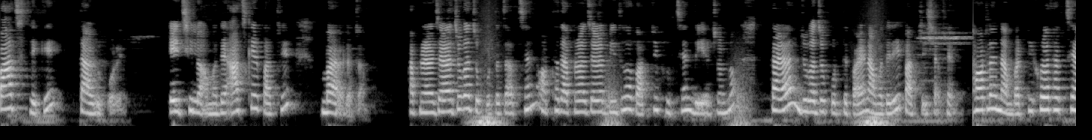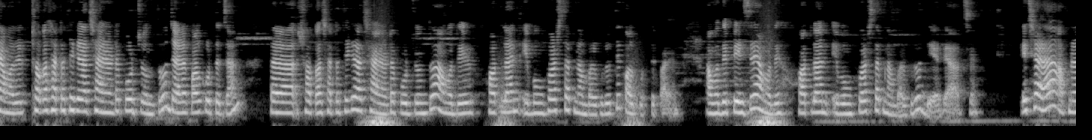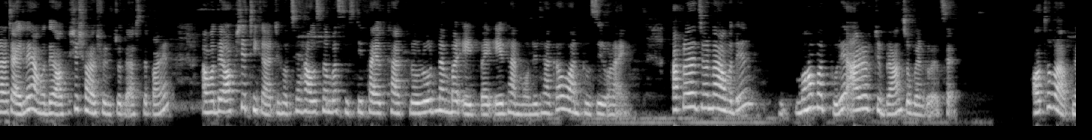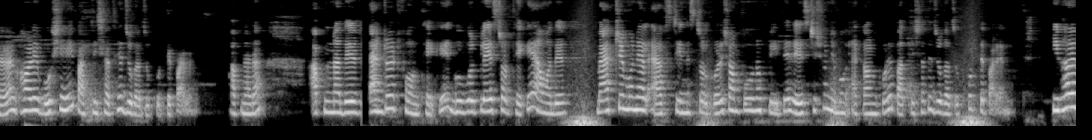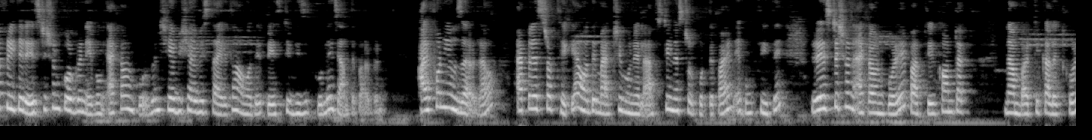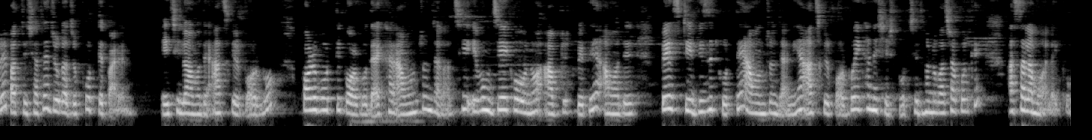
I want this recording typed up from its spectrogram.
পাঁচ থেকে তার উপরে। এই ছিল আমাদের আজকের পাত্রীর বায়োডাটা। আপনারা যারা যোগাযোগ করতে চাচ্ছেন, অর্থাৎ আপনারা যারা বিধবা পাত্রী খুঁজছেন বিয়ের জন্য, তারা যোগাযোগ করতে পারেন আমাদের এই পাত্রীর সাথে। হটলাইন নাম্বারটি খোলা থাকছে আমাদের সকাল সাতটা থেকে রাত সাড়ে নটা পর্যন্ত। যারা কল করতে চান, তারা সকাল সাতটা থেকে রাত সাড়ে নটা পর্যন্ত আমাদের হটলাইন এবং হোয়াটসঅ্যাপ নাম্বারগুলোতে কল করতে পারেন। আমাদের পেজে আমাদের হটলাইন এবং হোয়াটসঅ্যাপ নাম্বারগুলো দিয়ে দেওয়া আছে। এছাড়া আপনারা চাইলে আমাদের অফিসে সরাসরি চলে আসতে পারেন। আমাদের অফিসের ঠিকানাটি হচ্ছে house number sixty five third floor road number eight by A Dhanmondi, Dhaka one two zero nine আপনাদের জন্য আমাদের মোহাম্মদপুরে আরও একটি ব্রাঞ্চ ওপেন রয়েছে। অথবা আপনারা ঘরে বসেই পাত্রীর সাথে যোগাযোগ করতে পারেন। আপনারা আপনাদের অ্যান্ড্রয়েড ফোন থেকে গুগল প্লে স্টোর থেকে আমাদের ম্যাট্রিমোনিয়াল অ্যাপসটি ইনস্টল করে সম্পূর্ণ ফ্রিতে রেজিস্ট্রেশন এবং অ্যাকাউন্ট করে পাত্রীর সাথে যোগাযোগ করতে পারেন। কীভাবে ফ্রিতে রেজিস্ট্রেশন করবেন এবং অ্যাকাউন্ট করবেন, সে বিষয়ে বিস্তারিত আমাদের পেজটি ভিজিট করলে জানতে পারবেন। আইফোন ইউজাররাও অ্যাপেল স্টোর থেকে আমাদের ম্যাট্রিমোনিয়াল অ্যাপসটি ইনস্টল করতে পারেন এবং ফ্রিতে রেজিস্ট্রেশন অ্যাকাউন্ট করে পাত্রীর কন্ট্যাক্ট নাম্বারটি কালেক্ট করে পাত্রীর সাথে যোগাযোগ করতে পারেন। এই ছিল আমাদের আজকের পর্ব। পরবর্তী পর্ব দেখার আমন্ত্রণ জানাচ্ছি এবং যে কোনো আপডেট পেতে আমাদের পেজটি ভিজিট করতে আমন্ত্রণ জানিয়ে আজকের পর্ব এখানে শেষ করছি। ধন্যবাদ সকলকে। আসসালামু আলাইকুম।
